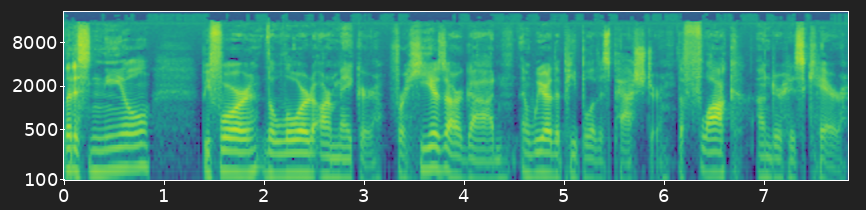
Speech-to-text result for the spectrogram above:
Let us kneel before the Lord our Maker, for he is our God, and we are the people of his pasture, the flock under his care.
